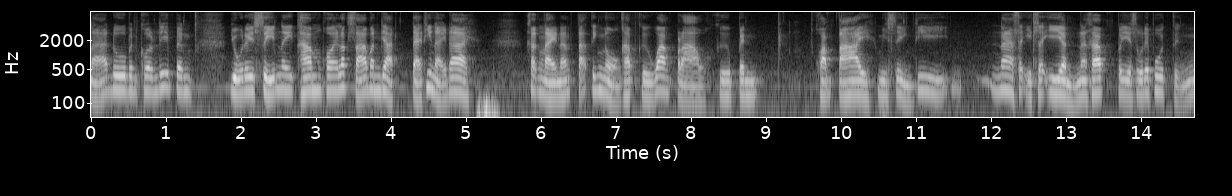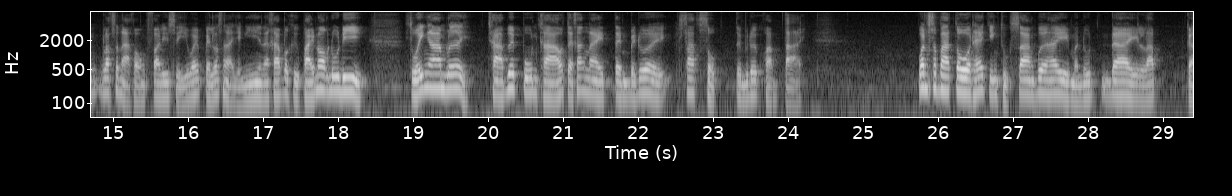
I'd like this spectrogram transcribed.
นาดูเป็นคนที่เป็นอยู่ในศีลในธรรมคอยรักษาบัญญัติแต่ที่ไหนได้ ข้างในนั้นตะติ้งโหน่งครับคือว่างเปล่าคือเป็นความตายมีสิ่งที่น่าสะอิดสะเอียนนะครับ พระเยซูได้พูดถึงลักษณะของฟาริสีไว้เป็นลักษณะอย่างนี้นะครับ ก็คือภายนอกดูดี สวยงามเลย ฉาบด้วยปูนขาวแต่ข้างในเต็มไปด้วยซากศพ ต็มไปด้วยความตาย วันสะบาโตแท้จริงถูกสร้างเพื่อให้มนุษย์ได้รับก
